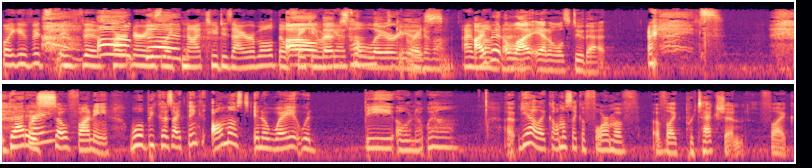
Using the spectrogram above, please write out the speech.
Like if it's if the Oh, partner is like not too desirable, they'll Oh, fake an that's orgasm hilarious. to get rid of them. I love bet that. a lot of animals do that. That is Right? so funny. Well, because I think almost in a way it would be. Oh no, well, uh, yeah, like almost like a form of of like protection, of like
